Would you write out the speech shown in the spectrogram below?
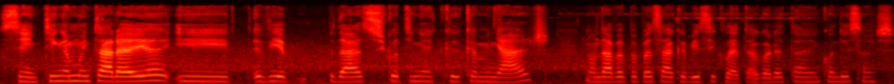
Sim, tinha muita areia e havia pedaços que eu tinha que caminhar, não dava para passar com a bicicleta, agora está em condições.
